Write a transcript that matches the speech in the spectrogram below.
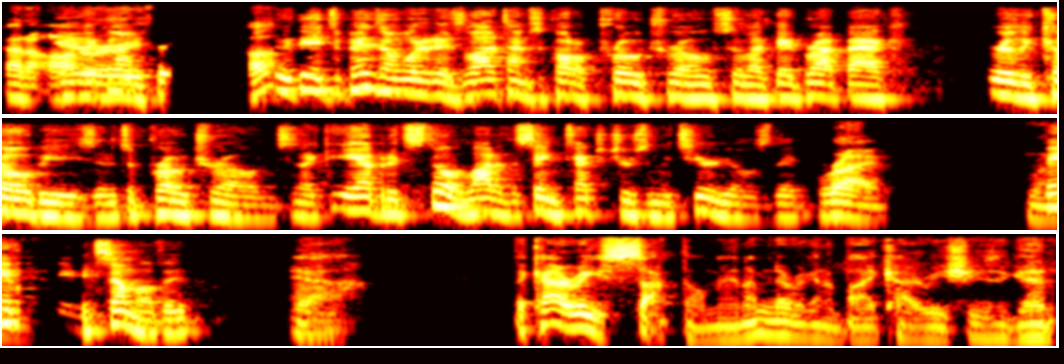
kind of Yeah, honorary come- thing. It, it depends on what it is. A lot of times it's called a pro tro. So like they brought back early Kobe's and it's a Protro. And it's like, yeah, but it's still a lot of the same textures and materials that Right. right. they've updated some of it. Yeah. The Kyrie sucked though, man. I'm never going to buy Kyrie shoes again.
